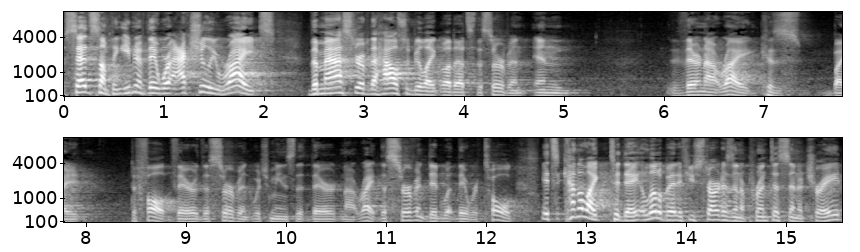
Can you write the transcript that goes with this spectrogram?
said something, even if they were actually right, the master of the house would be like, well, that's the servant. And they're not right because by default, they're the servant, which means that they're not right. The servant did what they were told. It's kind of like today, a little bit, if you start as an apprentice in a trade,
